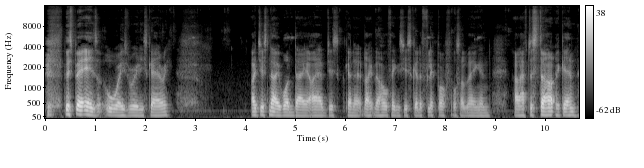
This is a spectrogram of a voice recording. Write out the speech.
this bit is always really scary. I just know one day I am just gonna like the whole thing is just gonna flip off or something, and I'll have to start again.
